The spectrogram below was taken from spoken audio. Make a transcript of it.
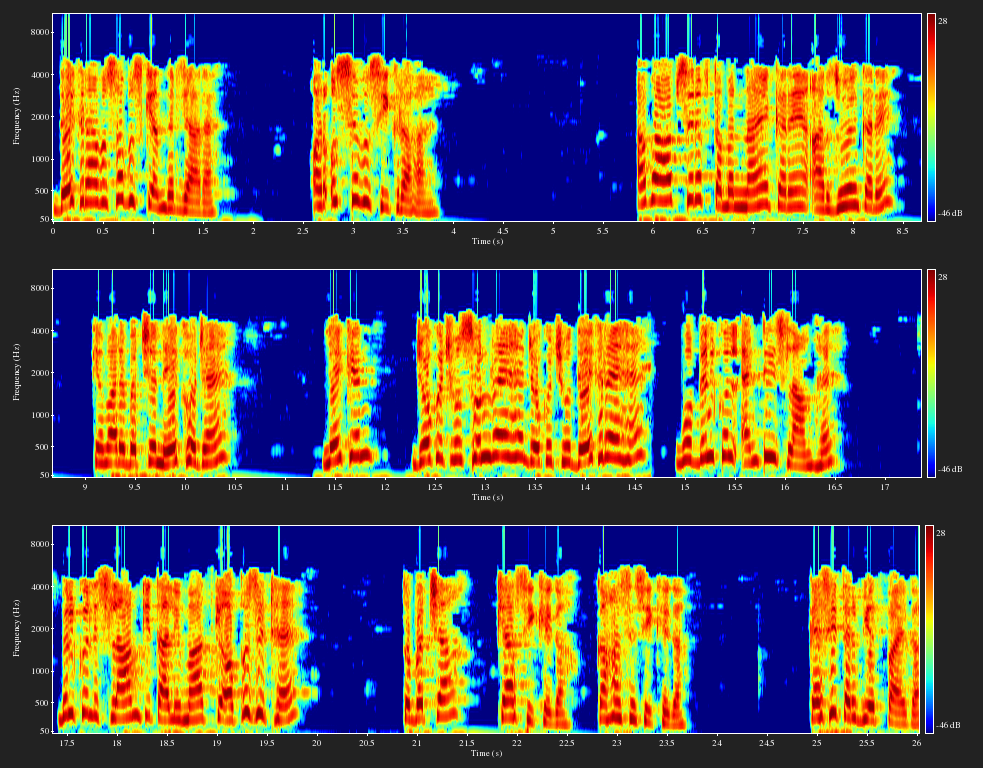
دیکھ رہا ہے، وہ سب اس کے اندر جا رہا ہے اور اس سے وہ سیکھ رہا ہے۔ اب آپ صرف تمنا کریں آرزویں کریں کہ ہمارے بچے نیک ہو جائیں، لیکن جو کچھ وہ سن رہے ہیں، جو کچھ وہ دیکھ رہے ہیں، وہ بالکل اینٹی اسلام ہے، بالکل اسلام کی تعلیمات کے اپوزٹ ہے۔ تو بچہ کیا سیکھے گا؟ کہاں سے سیکھے گا؟ کیسی تربیت پائے گا؟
